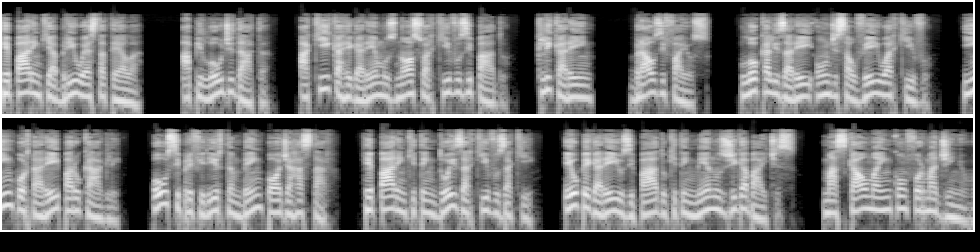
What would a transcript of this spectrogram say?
Reparem que abriu esta tela. Upload Data. Aqui carregaremos nosso arquivo zipado. Clicarei em Browse Files. Localizarei onde salvei o arquivo. E importarei para o Kaggle. Ou se preferir também pode arrastar. Reparem que tem dois arquivos aqui. Eu pegarei o zipado que tem menos gigabytes. Mas calma em conformadinho.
